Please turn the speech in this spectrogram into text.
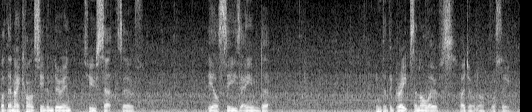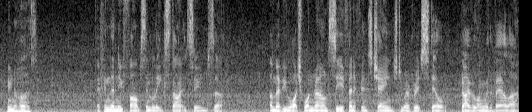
But then I can't see them doing two sets of DLCs aimed at at the grapes and olives. I don't know. We'll see. Who knows? I think the new Farm Sim League starting soon, so I'll maybe watch one round, see if anything's changed, whether it's still drive along with the baler,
